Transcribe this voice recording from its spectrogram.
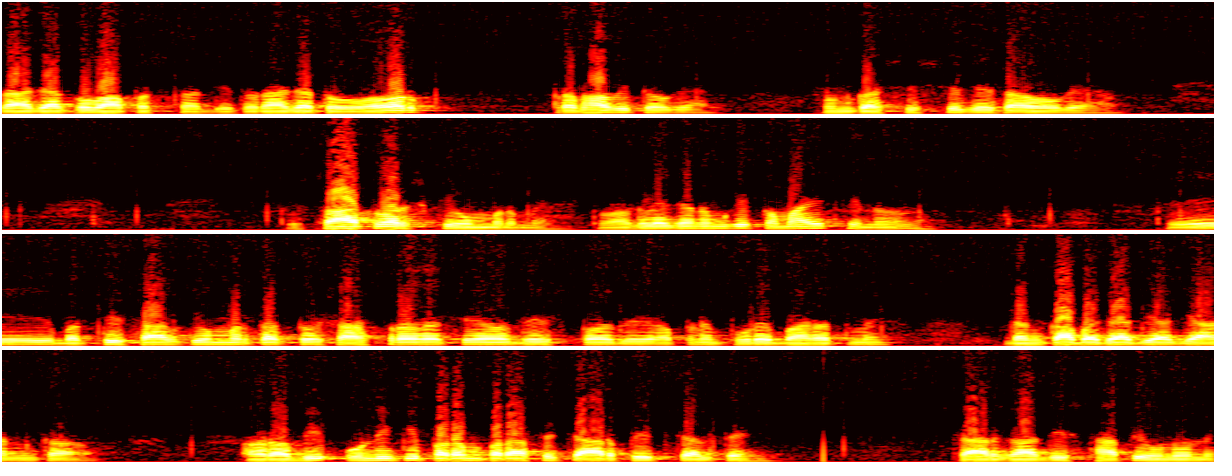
राजा को वापस कर दिए तो राजा तो और प्रभावित हो गया, उनका शिष्य जैसा हो गया। तो सात वर्ष की उम्र में तो अगले जन्म की कमाई थी ना। ये बत्तीस साल की उम्र तक तो शास्त्र रचे और देश पर अपने पूरे भारत में डंका बजा दिया ज्ञान का। और अभी उन्हीं की परंपरा से चार पीठ चलते हैं। चार गादी स्थापी उन्होंने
